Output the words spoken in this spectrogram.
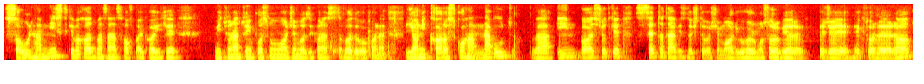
ساول هم نیست که بخواد مثلا از هافبک هایی که می‌تونن تو این پست مهاجم بازی کنه استفاده بکنه. یعنی کاراسکو هم نبود و این باعث شد که سه تا تعویض داشته باشه. ماریو هرموسو رو بیاره به جای هکتور هررا.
